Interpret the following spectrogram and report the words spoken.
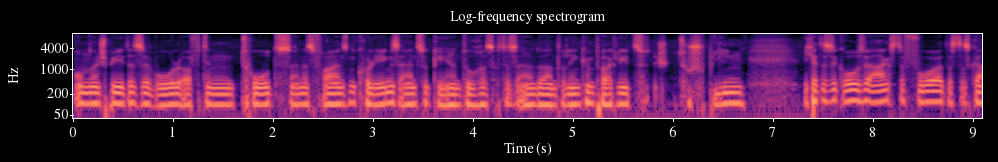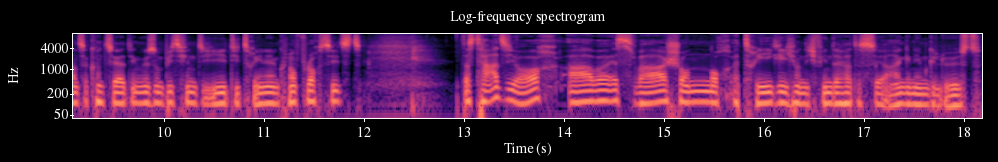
um dann später sehr wohl auf den Tod seines Freundes und Kollegen einzugehen und durchaus auch das ein oder andere Linkin Park-Lied zu, zu, spielen. Ich hatte sehr große Angst davor, dass das ganze Konzert irgendwie so ein bisschen die, die Träne im Knopfloch sitzt. Das tat sie auch, aber es war schon noch erträglich und ich finde, er hat das sehr angenehm gelöst.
